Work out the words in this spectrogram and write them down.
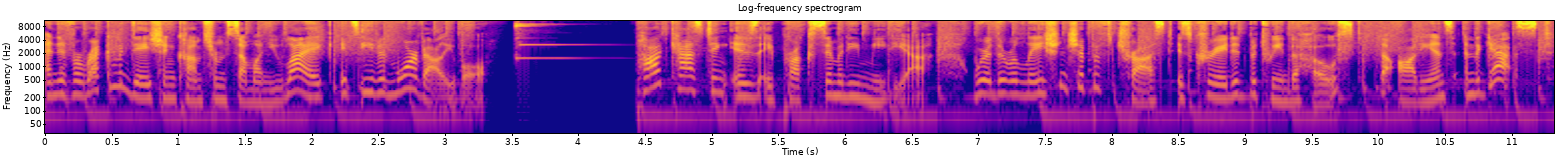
And if a recommendation comes from someone you like, it's even more valuable. Podcasting is a proximity media where the relationship of trust is created between the host, the audience, and the guest.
